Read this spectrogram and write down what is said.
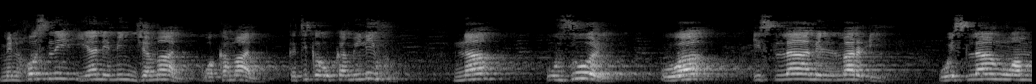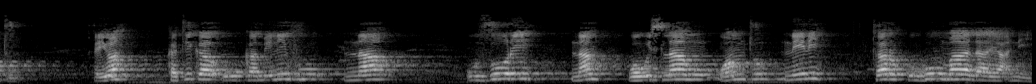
min husni yani min jamal wa kamal. Katika ukamilifu na uzuri wa islamil mar'i uislamu wa mtu. Aiywa katika ukamilifu na uzuri na wa uislamu wa mtu nini? Tarkuhu ma la yani.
